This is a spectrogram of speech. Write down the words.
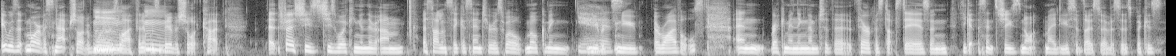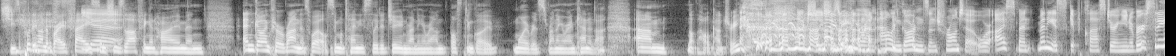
It was a, more of a snapshot of Moira's Mm, life, and it was a mm. bit of a shortcut. At first, she's she's working in the um, asylum seeker centre as well, welcoming Yes. new, new arrivals and recommending them to the therapist upstairs. And you get the sense she's not made use of those services because she's putting on a brave face and she's laughing at home and and going for a run as well, simultaneously to June running around Boston Globe. Moira's running around Canada. Um, not the whole country. Actually, she's running around Allan Gardens in Toronto, where I spent many a skipped class during university.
